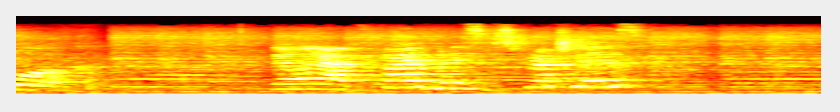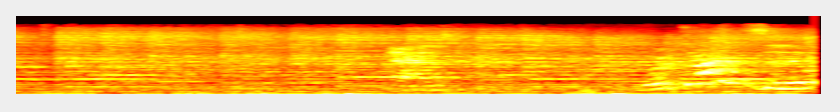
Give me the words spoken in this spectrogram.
walk. Then we have five minutes of stretches. And we're done.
